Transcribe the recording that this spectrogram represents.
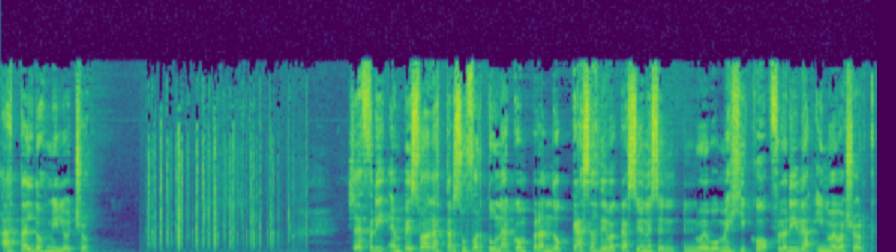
hasta el 2008. Jeffrey empezó a gastar su fortuna comprando casas de vacaciones en Nuevo México, Florida y Nueva York.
